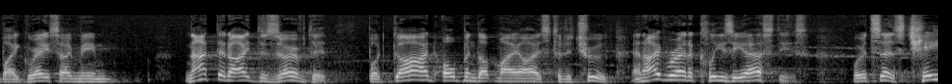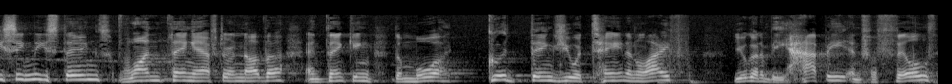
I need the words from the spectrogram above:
by grace I mean not that I deserved it, but God opened up my eyes to the truth. And I've read Ecclesiastes where it says chasing these things, one thing after another, and thinking the more good things you attain in life, you're going to be happy and fulfilled.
